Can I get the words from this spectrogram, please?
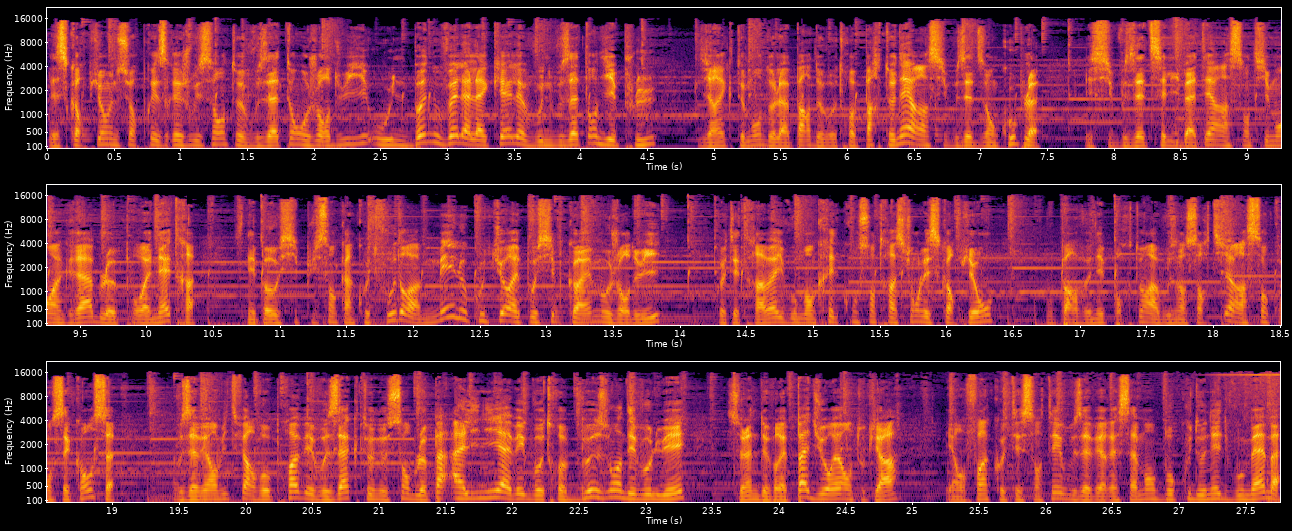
Les scorpions, une surprise réjouissante vous attend aujourd'hui ou une bonne nouvelle à laquelle vous ne vous attendiez plus, directement de la part de votre partenaire hein, si vous êtes en couple. Et si vous êtes célibataire, un sentiment agréable pourrait naître. Ce n'est pas aussi puissant qu'un coup de foudre, mais le coup de cœur est possible quand même aujourd'hui. Côté travail, vous manquerez de concentration les scorpions. Vous parvenez pourtant à vous en sortir hein, sans conséquence. Vous avez envie de faire vos preuves et vos actes ne semblent pas alignés avec votre besoin d'évoluer. Cela ne devrait pas durer en tout cas. Et enfin, côté santé, vous avez récemment beaucoup donné de vous-même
